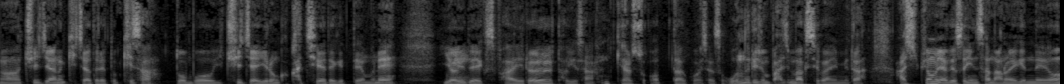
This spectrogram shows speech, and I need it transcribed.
어, 취재하는 기자들의 또 기사 또 뭐 취재 이런 거 같이 해야 되기 때문에 여의도 네. 엑스파일을 더 이상 함께 할 수 없다고 하셔서 오늘이 좀 마지막 시간입니다. 아쉽지만 여기서 인사 나눠야겠네요.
